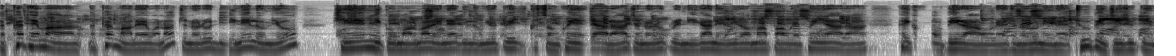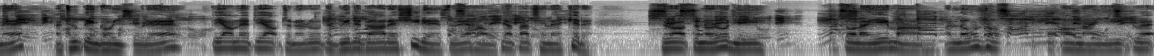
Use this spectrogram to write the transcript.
တစ်ဖက်ထဲမှာတစ်ဖက်မှာလဲပေါ့နော်ကျွန်တော်တို့ဒီနေ့လိုမျိုးချင်းညီကောင်မောင်မတွေနဲ့ဒီလိုမျိုးတွေ့ဆုံခွင့်ရတာကျွန်တော်တို့ green ကနေပြီးတော့မှပါဝင်ခွင့်ရတာဖိတ်ခေါ်ပေးတာကိုလည်းကျွန်တော်တို့အနေနဲ့အထူးပင်ကျေးဇူးတင်တယ်အထူးပင်ကုန်ယူတယ်တယောက်နဲ့တယောက်ကျွန်တော်တို့တတွေးတသားတဲ့ရှိတယ်ဆိုတဲ့ဟာကိုပြသခြင်းလည်းဖြစ်တယ်ဆိုတော့ကျွန်တော်တို့ဒီ တော်လိုင်းရေးမှာအလုံးစုံအောင်နိုင်ရေးအတွက်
